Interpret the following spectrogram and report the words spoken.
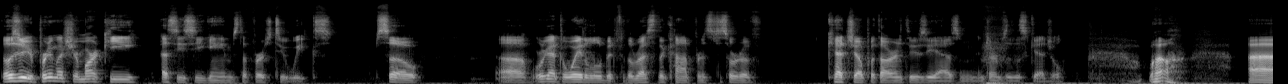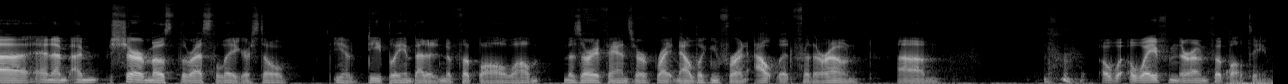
those are your, pretty much your marquee SEC games the first two weeks. So uh, we're going to have to wait a little bit for the rest of the conference to sort of catch up with our enthusiasm in terms of the schedule. Well, uh, and I'm, I'm sure most of the rest of the league are still you know deeply embedded into football, while Missouri fans are right now looking for an outlet for their own, um, away from their own football team.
